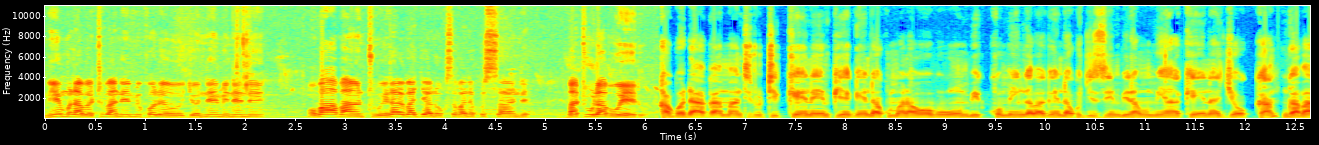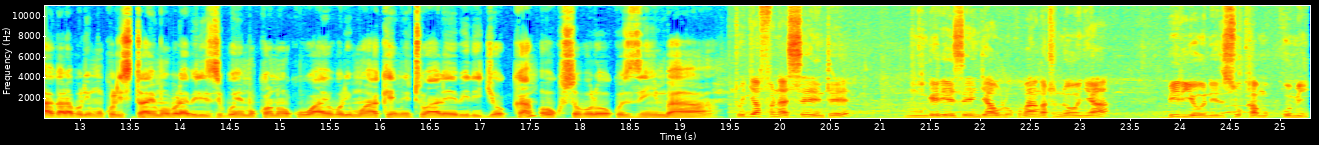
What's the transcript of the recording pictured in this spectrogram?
Naye mulaba bwe tuba n'emikolo gyonna eminene oba abantu era bwe bajja n'okusaba ne ku sande batuula bweru. Kagoda agamba nti lutikko eno empya egenda kumalawo obuwumbi kkumi nga bagenda kugizimbira mu myaka ena gyokka nga baagala buli mukristaayo mu bulabirizi bw'emukono okuwaayo buli mwaka emitwalo ebiri gyokka okusobola okuzimba. Tujja kufuna ssente mu ngeri ez'enjawulo kubanga tunoonya biliyoni ezisukka mu kkumi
